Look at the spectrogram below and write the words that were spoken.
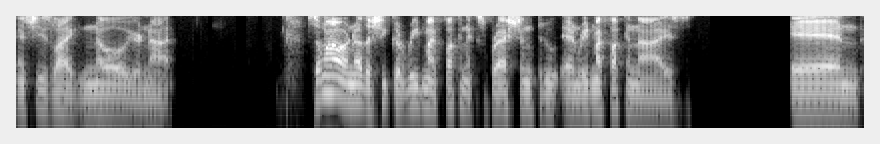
And she's like, "No, you're not." Somehow or another, she could read my fucking expression through and read my fucking eyes. And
